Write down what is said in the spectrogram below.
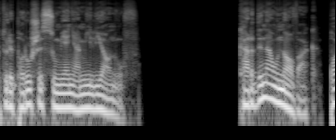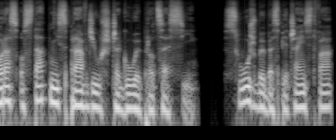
który poruszy sumienia milionów. Kardynał Nowak po raz ostatni sprawdził szczegóły procesji. Służby bezpieczeństwa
